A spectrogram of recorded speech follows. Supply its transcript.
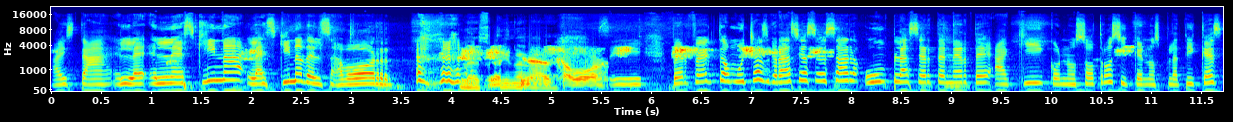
Ahí está, en la, en la esquina, la esquina del sabor. La La esquina esquina de- del sabor. Sí, perfecto. Muchas gracias, César. Un placer tenerte aquí con nosotros y que nos platiques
